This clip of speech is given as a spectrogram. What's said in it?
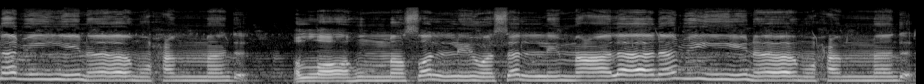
نبينا محمد. اللهم صل وسلم على نبينا محمد.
